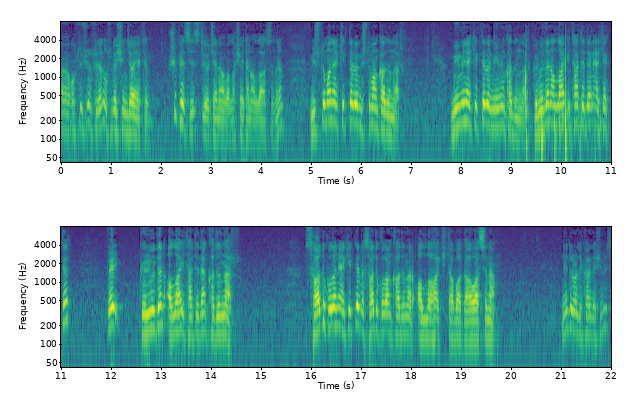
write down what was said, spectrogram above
Ee, 33. surenin 35. ayeti. Şüphesiz diyor Cenab-ı Allah, şeytan Allah'a sınırım. Müslüman erkekler ve Müslüman kadınlar, mümin erkekler ve mümin kadınlar, gönülden Allah'a itaat eden erkekler ve gönülden Allah'a itaat eden kadınlar, sadık olan erkekler ve sadık olan kadınlar Allah'a, kitaba, davasına. Nedir orada kardeşimiz?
